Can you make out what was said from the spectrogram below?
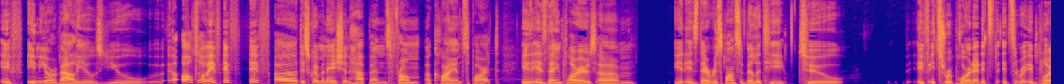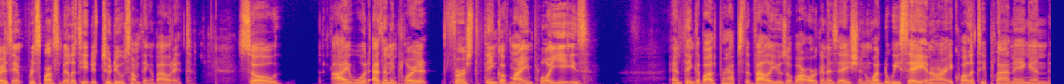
If in your values you also if if if uh, discrimination happens from a client's part, it is the employer's um, it is their responsibility to if it's reported, it's it's the employer's responsibility to, to do something about it. So I would, as an employer, first think of my employees and think about perhaps the values of our organization. What do we say in our equality planning, and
